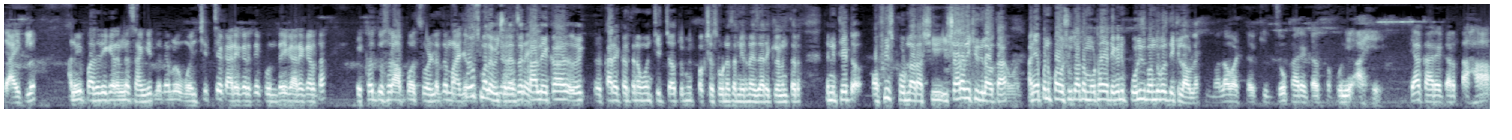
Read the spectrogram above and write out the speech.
ते ऐकलं. आणि मी पदाधिकाऱ्यांना सांगितलं त्यामुळे वंचितचे कार्यकर्ते कोणताही कार्यकर्ता एखाद दुसरा अपवाद सोडला तर माझ्या तोच मला विचारायचं काल एका एक कार्यकर्त्यानं वंचितच्या तुम्ही पक्ष सोडण्याचा निर्णय जाहीर केल्यानंतर त्यांनी थेट ऑफिस फोडणार अशी इशारा देखील दिला होता. आणि आपण पाहू शकतो आता मोठा या ठिकाणी पोलीस बंदोबस्त देखील लावलाय. मला वाटतं की जो कार्यकर्ता कोणी आहे त्या कार्यकर्ता हा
